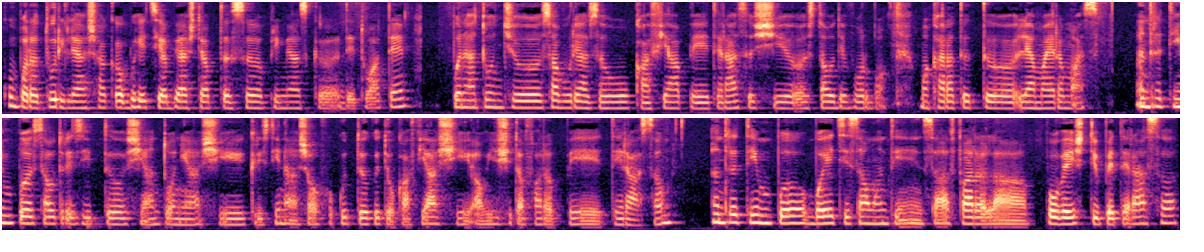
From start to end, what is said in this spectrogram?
cumpărăturile, așa că băieții abia așteaptă să primească de toate. Până atunci savurează o cafea pe terasă și stau de vorbă. Măcar atât le-a mai rămas. Între timp s-au trezit și Antonia și Cristina și au făcut câte o cafea și au ieșit afară pe terasă. Între timp, băieții s-au întins afară la povești pe terasă,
